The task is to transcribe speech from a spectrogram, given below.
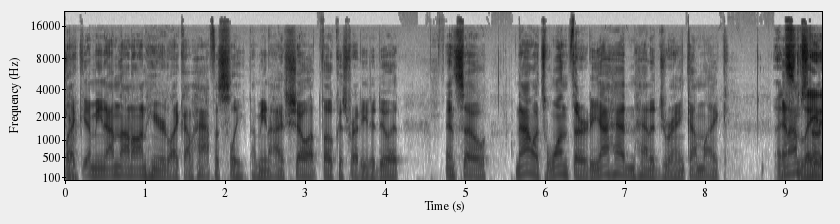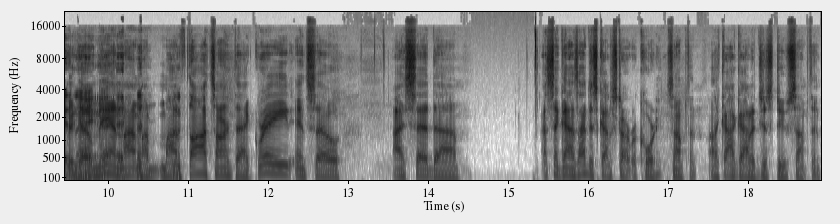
Like, I mean, I'm not on here like I'm half asleep. I mean, I show up focused, ready to do it. And so now it's 1.30. I hadn't had a drink. I'm like, and I'm late starting to go, man, my, my, my thoughts aren't that great. And so I said, uh, I said, guys, I just got to start recording something. Like, I got to just do something.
